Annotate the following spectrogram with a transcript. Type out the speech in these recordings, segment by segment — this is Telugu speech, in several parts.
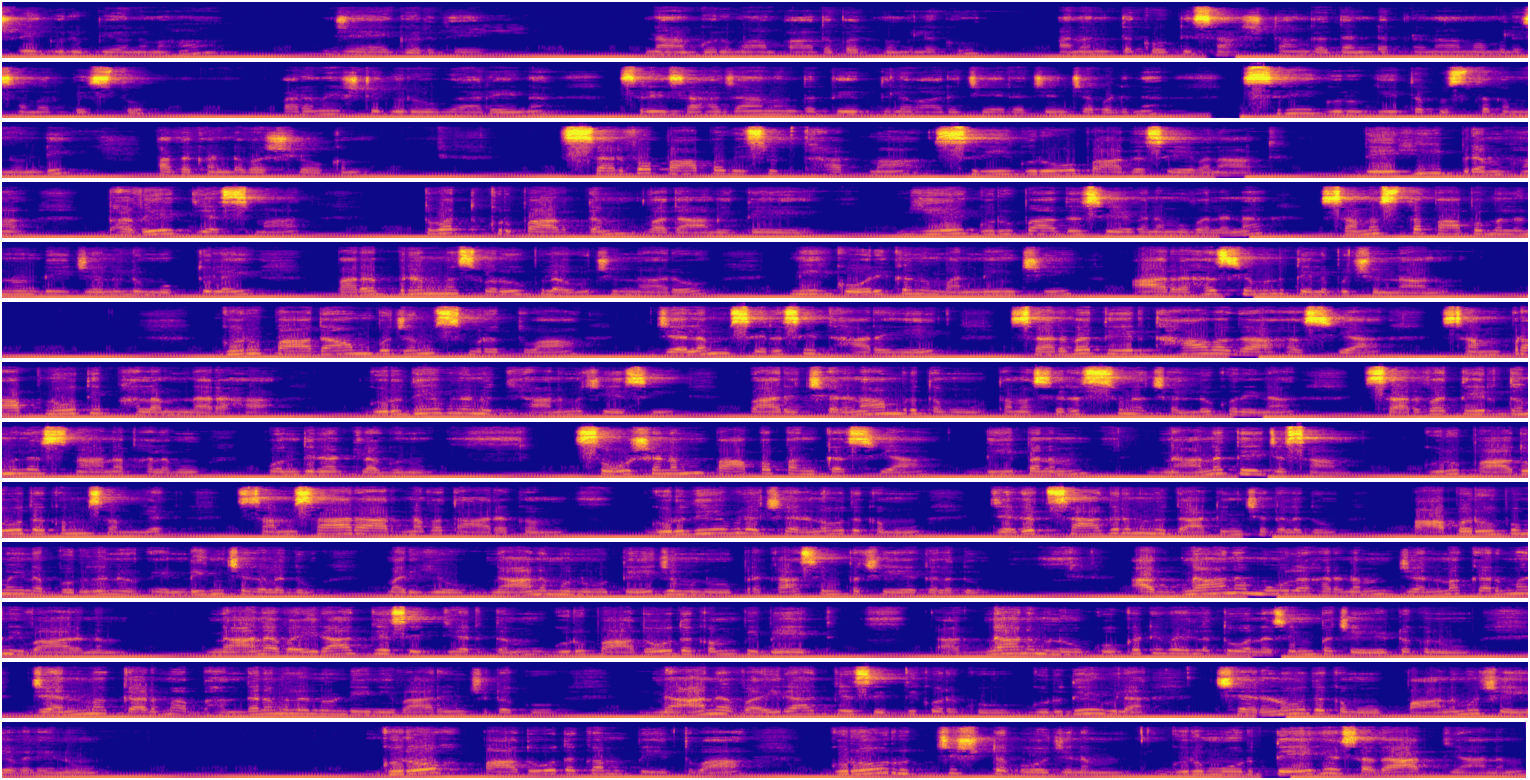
శ్రీ గురుభ్యో నమ. జయ గురుదేవ్. నా గురుమా పాదపద్మములకు అనంతకోటి సాష్టాంగ దండ ప్రణామములు సమర్పిస్తూ పరమేష్టి గురువు గారైన శ్రీ సహజానంద తీర్థుల వారిచే రచించబడిన శ్రీ గురుగీత పుస్తకం నుండి పదకొండవ శ్లోకం. సర్వ పాప విశుద్ధాత్మ శ్రీ గురో పాద దేహీ బ్రహ్మ భవేద్యస్మాత్. త్వత్కృపార్థం వదామితే ఏ గురుపాద సేవనము వలన సమస్త పాపముల నుండి జనులు ముక్తులై పరబ్రహ్మ స్వరూపులవుచున్నారో నీ కోరికను మన్నించి ఆ రహస్యమును తెలుపుచున్నాను. గురుపాదాంబుజం స్మృత్వా జలం శిరసి ధారయేత్ సర్వతీర్థావగాహస్య సంప్రాప్నోతి ఫలం నరః గురుదేవులను ధ్యానము చేసి వారి చరణామృతము తమ శిరస్సున చల్లుకొనిన సర్వతీర్థముల స్నానఫలము పొందినట్లగును. శోషణం పాపపంకస్య దీపనం జ్ఞానతేజసాం. గురుపాదోదకం సమ్యక్ సంసారార్ణవ తారకం గురుదేవుల చరణోదకము జగత్సాగరమును దాటించగలదు పాపరూపమైన బురదను ఎండించగలదు మరియు జ్ఞానమును తేజమును ప్రకాశింపచేయగలదు. అజ్ఞాన మూలహరణం జన్మకర్మ నివారణం జ్ఞాన వైరాగ్య సిద్ధ్యర్థం గురుపాదోదకం పిబేత్. అజ్ఞానమును కూకటి వేళ్ళతో నశింపచేయుటకును జన్మ కర్మ బంధనముల నుండి నివారించుటకు జ్ఞాన వైరాగ్య సిద్ధి కొరకు గురుదేవుల చరణోదకము పానము చేయవలెను. గురోః పాదోదకం పీత్వా గురోరుచ్చిష్ట భోజనం గురుమూర్తే సదా ధ్యానం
